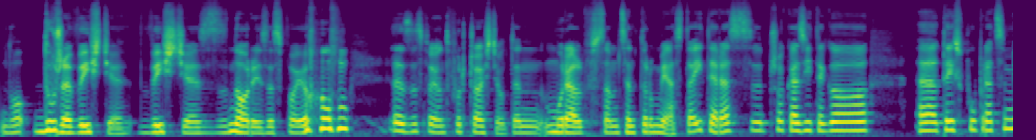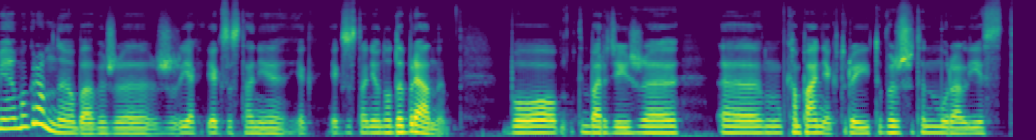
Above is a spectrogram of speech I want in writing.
no, duże wyjście, wyjście z nory ze swoją, ze swoją twórczością. Ten mural w samym centrum miasta i teraz przy okazji tego tej współpracy miałam ogromne obawy, że, że jak, jak, zostanie, jak, jak zostanie on odebrany. Bo tym bardziej, że kampania, której towarzyszy ten mural, jest,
